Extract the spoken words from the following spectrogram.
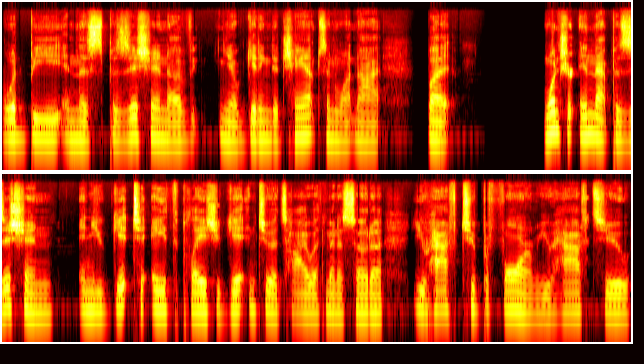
would be in this position of you know getting to champs and whatnot but once you're in that position and you get to eighth place you get into a tie with minnesota you have to perform you have to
